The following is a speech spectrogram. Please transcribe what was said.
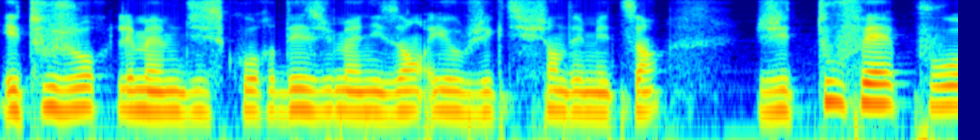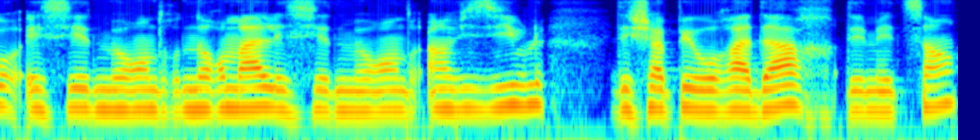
et toujours les mêmes discours déshumanisants et objectifiants des médecins. J'ai tout fait pour essayer de me rendre normal, essayer de me rendre invisible, d'échapper au radar des médecins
